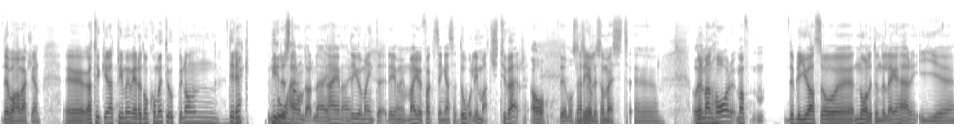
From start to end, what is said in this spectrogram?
det var han verkligen. Eh, jag tycker att Primavera, de kommer inte upp i någon direkt nivå här. standard, nej. Nej, nej. det gör man inte. Är, man gör faktiskt en ganska dålig match, tyvärr, Ja, det måste när det säga. gäller som mest. Eh, men man har, man, det blir ju alltså eh, 0-1 underläge här i eh,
